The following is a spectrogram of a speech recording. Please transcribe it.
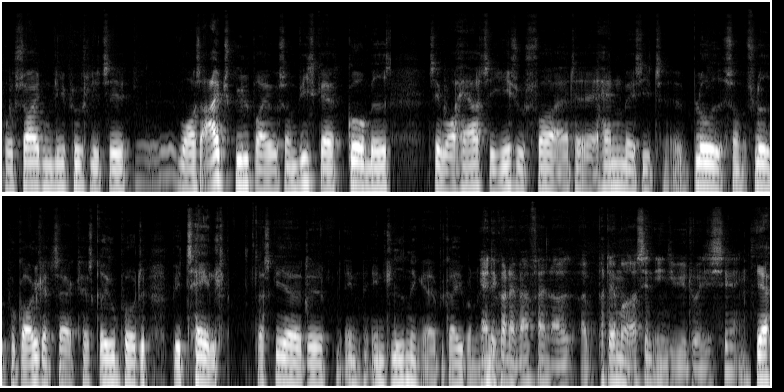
hos Søjden lige pludselig til vores eget skyldbrev, som vi skal gå med til vor Herre, til Jesus, for at øh, han med sit øh, blod, som flød på Golgata, kan skrive på det, betalt. Der sker det, en, en glidning af begreberne. Ja, det gør der i hvert fald, og, og på den måde også en individualisering. Ja.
